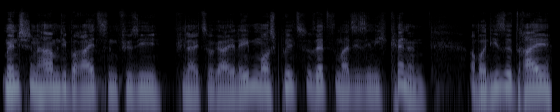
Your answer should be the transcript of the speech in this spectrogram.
Menschen haben, die bereit sind, für sie vielleicht sogar ihr Leben aufs Spiel zu setzen, weil sie sie nicht kennen. Aber diese drei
